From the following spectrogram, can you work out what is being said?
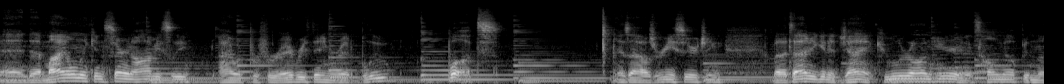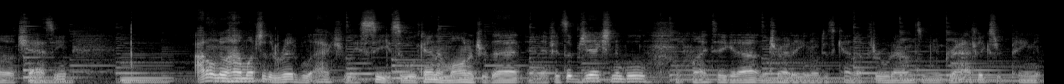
And uh, my only concern, obviously, I would prefer everything red-blue. But as I was researching, by the time you get a giant cooler on here and it's hung up in the chassis, I don't know how much of the red we'll actually see, so we'll kind of monitor that. And if it's objectionable, we might take it out and try to, you know, just kind of throw down some new graphics or paint it.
